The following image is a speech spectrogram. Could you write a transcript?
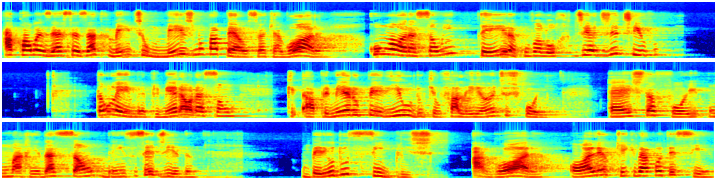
a qual exerce exatamente o mesmo papel, só que agora com uma oração inteira com valor de adjetivo. Então lembre, a primeira oração a primeiro período que eu falei antes foi: esta foi uma redação bem sucedida. Um período simples. Agora, olha o que, que vai acontecer.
